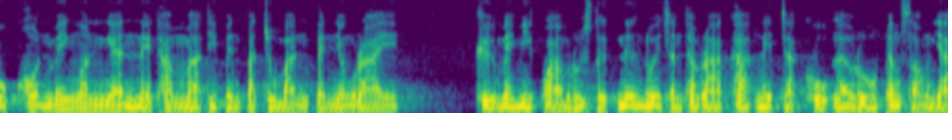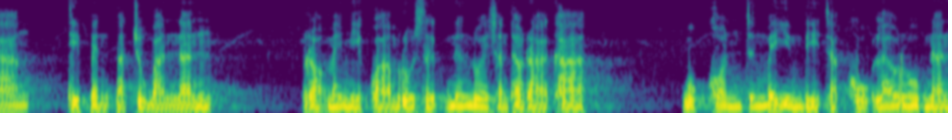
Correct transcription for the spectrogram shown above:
บุคคลไม่งอนแง่นในธรรมะที่เป็นปัจจุบันเป็นอย่างไร คือไม่มีความรู้สึกเนื่องด้วยฉันทราคะในจักขุและรูปทั้งสองอย่างที่เป็นปัจจุบันนั้น เพราะไม่มีความรู้สึกเนื่องด้วยฉันทราคะ บุคคลจึงไม่ยินดีจักขุและรูปนั้น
